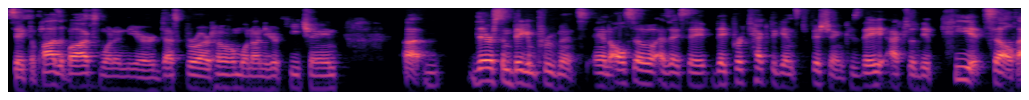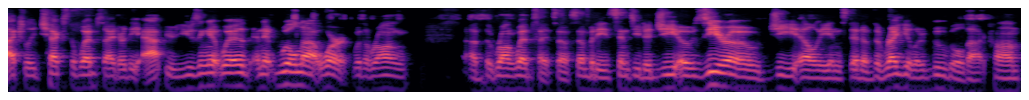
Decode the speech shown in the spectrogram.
safe deposit box, one in your desk drawer at home, one on your keychain. Uh, there are some big improvements, and also, as I say, they protect against phishing because they actually the key itself actually checks the website or the app you're using it with, and it will not work with a wrong uh, the wrong website. So if somebody sends you to go0gle instead of the regular google.com,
